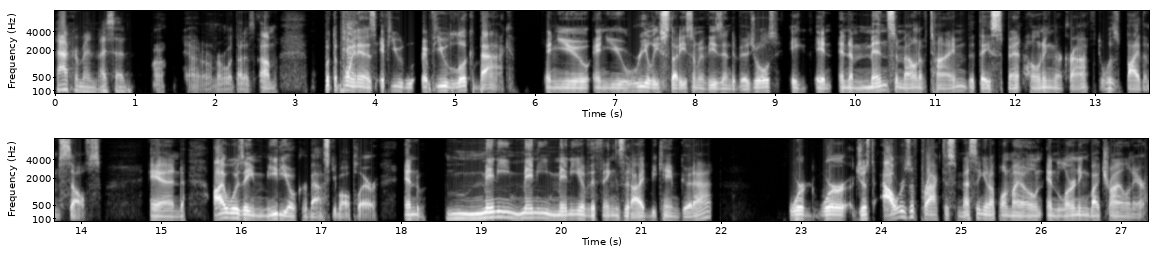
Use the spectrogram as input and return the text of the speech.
Ackerman, I said. Yeah, I don't remember what that is. Um, but the point is, if you if you look back and you and you really study some of these individuals, a, an, an immense amount of time that they spent honing their craft was by themselves. And I was a mediocre basketball player, and many, many, many of the things that I became good at were were just hours of practice, messing it up on my own, and learning by trial and error.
